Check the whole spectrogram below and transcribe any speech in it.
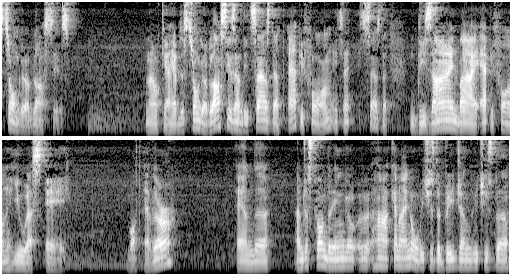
stronger glasses. Now, okay, I have the stronger glasses and it says that Epiphone, it, it says that designed by Epiphone USA. Whatever. And uh, I'm just wondering uh, how can I know which is the bridge and which is the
